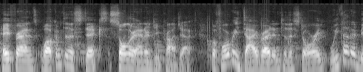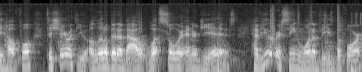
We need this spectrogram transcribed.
Hey friends, welcome to the STIIX Solar Energy Project. Before we dive right into the story, we thought it'd be helpful to share with you a little bit about what solar energy is. Have you ever seen one of these before?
